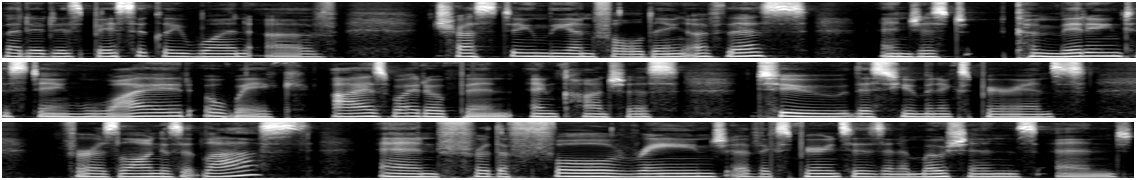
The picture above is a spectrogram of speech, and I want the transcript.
But it is basically one of trusting the unfolding of this and just committing to staying wide awake, eyes wide open, and conscious to this human experience for as long as it lasts and for the full range of experiences and emotions and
